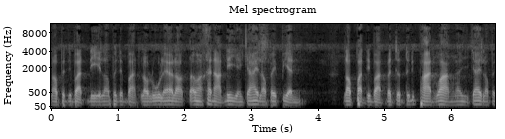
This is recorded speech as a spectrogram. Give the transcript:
เราปฏิบัติดี เราปฏิบัติเรารู้แล้ว เรามาขนาดนี้ยังจะให้เราไปเปลี่ยน เราปฏิบัติมาจนถึงนิพพานว่างแล้วยังจะให้เราไป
